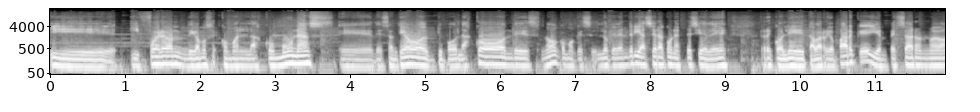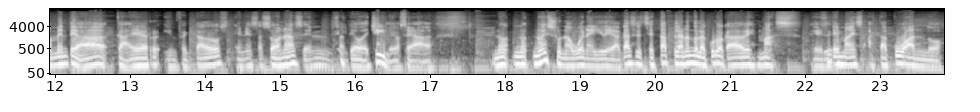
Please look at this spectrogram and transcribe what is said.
y, y fueron, digamos, como en las comunas eh, de Santiago, tipo Las Condes, ¿no? Como que se- lo que vendría a ser acá una especie de Recoleta, Barrio Parque, y empezaron nuevamente a caer infectados en esas zonas en Santiago de Chile, o sea... No, no, no es una buena idea. Acá se, se está aplanando la curva cada vez más. El Sí. tema es hasta cuándo.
